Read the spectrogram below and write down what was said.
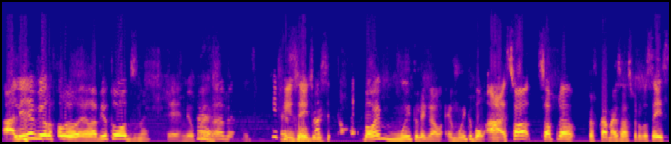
A Lilian viu, ela falou, ela viu todos, né? É, meu pai É. tava vendo. Enfim, É gente, assim, é bom, é muito legal, é muito bom. Ah, só, só pra, pra ficar mais fácil pra vocês,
